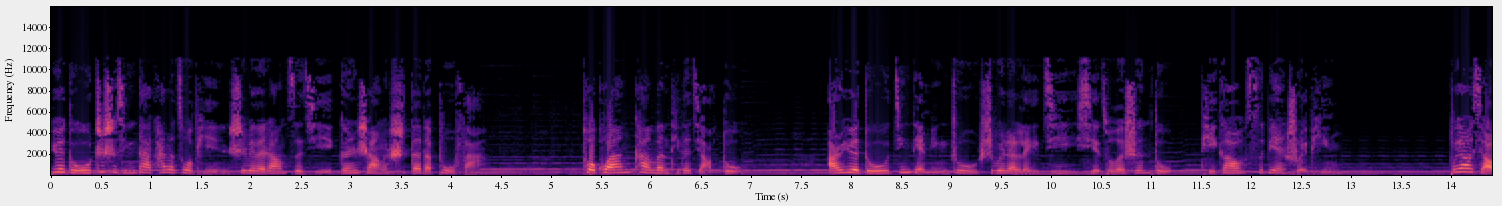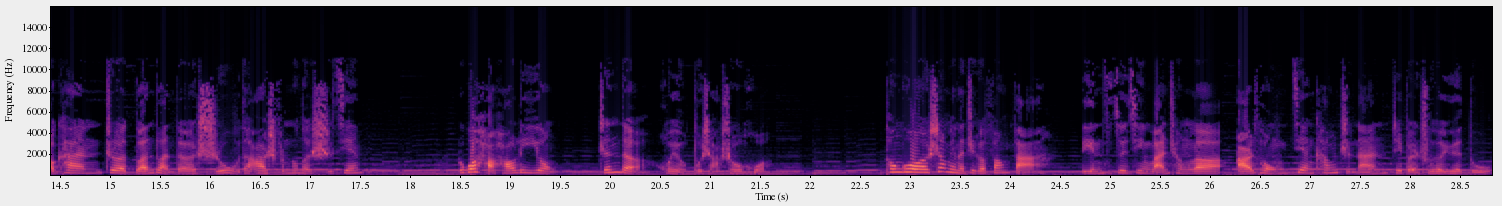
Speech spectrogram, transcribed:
阅读知识型大咖的作品，是为了让自己跟上时代的步伐，拓宽看问题的角度；而阅读经典名著，是为了累积写作的深度，提高思辨水平。”不要小看这短短的十五到二十分钟的时间，如果好好利用，真的会有不少收获。通过上面的这个方法，林子最近完成了《儿童健康指南》这本书的阅读，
